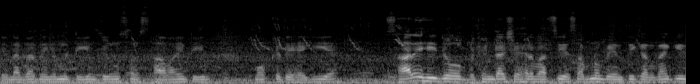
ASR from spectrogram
ਤੇ ਨਗਰ ਨਿਗਮ ਦੀ ਟੀਮ ਤੇ ਉਹ ਸੰਸਥਾਵਾਂ ਦੀ ਟੀਮ ਮੌਕੇ ਤੇ ਹੈਗੀ ਹੈ। ਸਾਰੇ ਹੀ ਜੋ ਬਠਿੰਡਾ ਸ਼ਹਿਰ ਵਾਸੀ ਹੈ ਸਭ ਨੂੰ ਬੇਨਤੀ ਕਰਦਾ ਕਿ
